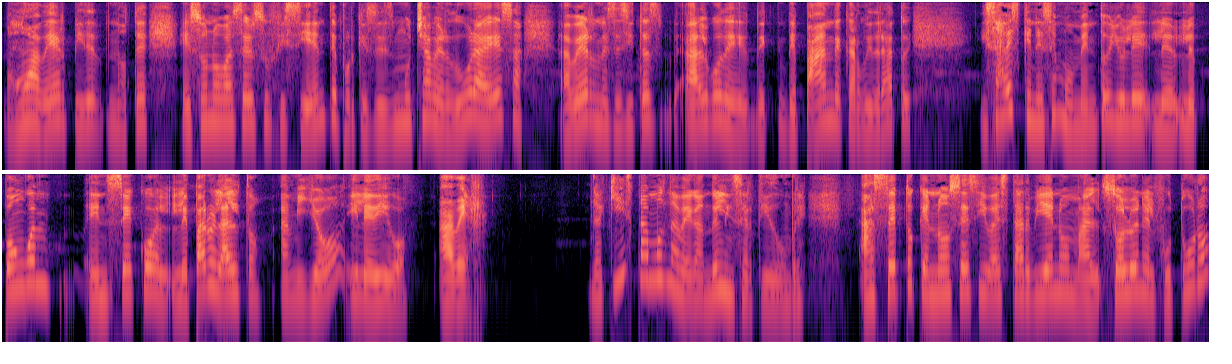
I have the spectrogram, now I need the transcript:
no, a ver, pide, no te, eso no va a ser suficiente porque es mucha verdura esa. A ver, necesitas algo de, de pan, de carbohidrato. Y sabes que en ese momento yo le, le, pongo en, en, seco, le paro el alto a mi yo y le digo, a ver, aquí estamos navegando en la incertidumbre. Acepto que no sé si va a estar bien o mal, solo en el futuro,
